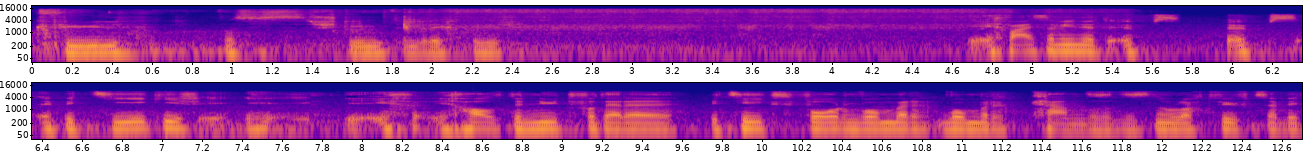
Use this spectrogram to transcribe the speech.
Gefühl, dass es stimmt und richtig ist. Ich weiss auch nicht, ob es eine Beziehung ist. Ich, ich, ich, halte nichts von dieser Beziehungsform, die man, wo man kennt. Also das 0815 Be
